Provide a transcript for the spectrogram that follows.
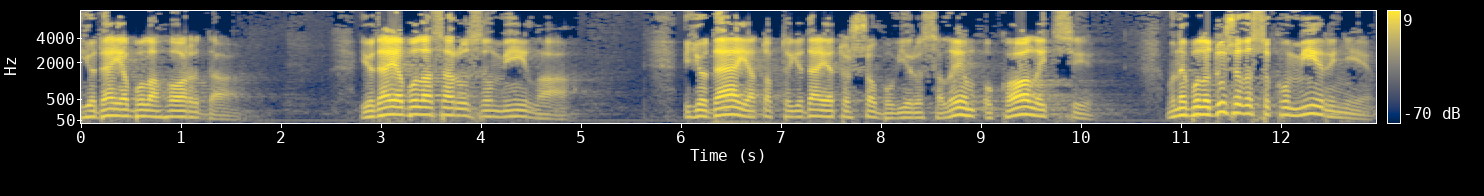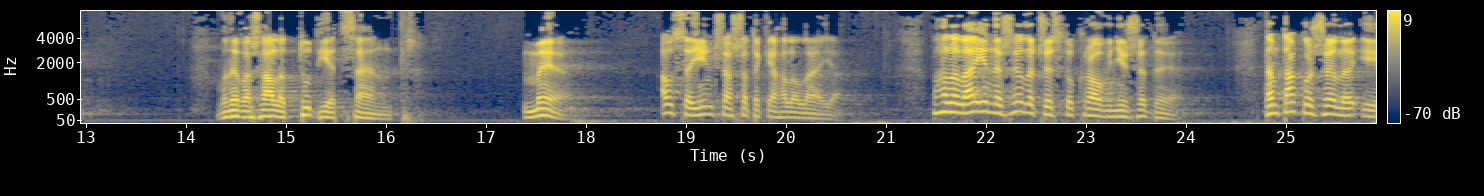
Юдея була горда, Юдея була зарозуміла. Юдея, тобто Юдея, то що був Єрусалим, околиці, вони були дуже високомірні. Вони вважали, тут є центр. Ми, а все інше, що таке Галилея. В Галилеї не жили чистокровні жиди. Там також жили і,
